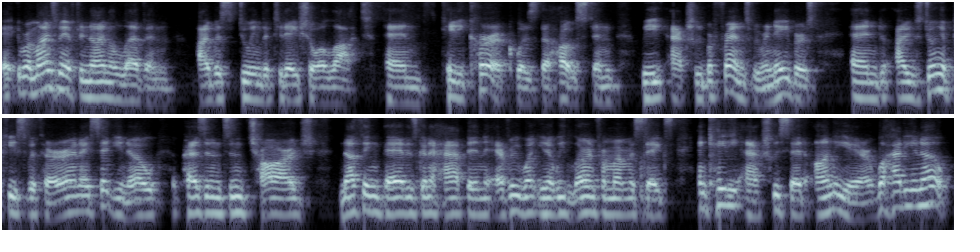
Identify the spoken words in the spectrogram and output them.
it reminds me after 9 11, I was doing the Today Show a lot, and Katie Couric was the host, and we actually were friends. We were neighbors. And I was doing a piece with her, and I said, you know, the president's in charge. Nothing bad is going to happen. Everyone, you know, we learn from our mistakes. And Katie actually said on the air, well, how do you know?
